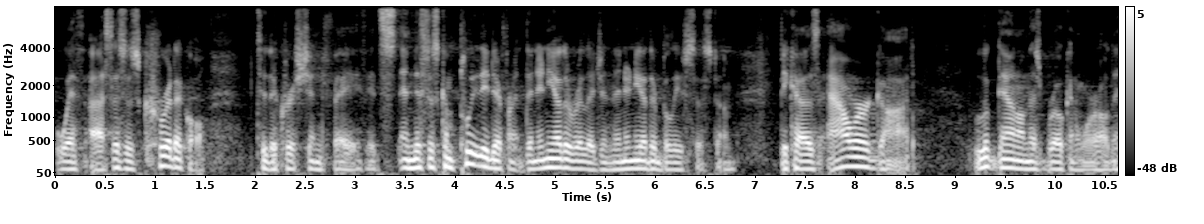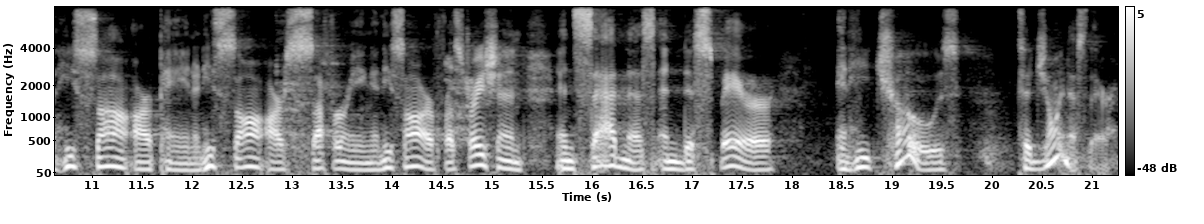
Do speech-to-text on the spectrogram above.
with us. This is critical to the Christian faith. It's, and this is completely different than any other religion, than any other belief system, because our God looked down on this broken world and he saw our pain and he saw our suffering and he saw our frustration and sadness and despair and he chose to join us there.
